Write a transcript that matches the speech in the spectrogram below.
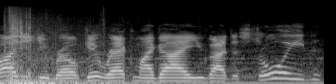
Bye, you, bro. Get wrecked, my guy. You got destroyed.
